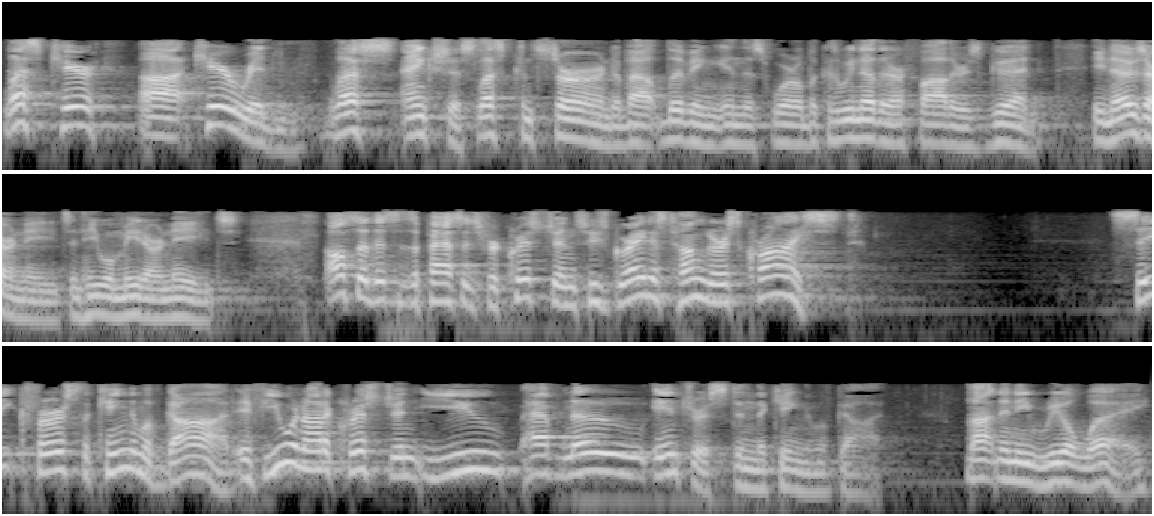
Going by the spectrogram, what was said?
less care, uh, care ridden, less anxious, less concerned about living in this world because we know that our Father is good. He knows our needs and He will meet our needs. Also, this is a passage for Christians whose greatest hunger is Christ. Seek first the kingdom of God. If you are not a Christian, you have no interest in the kingdom of God, not in any real way.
